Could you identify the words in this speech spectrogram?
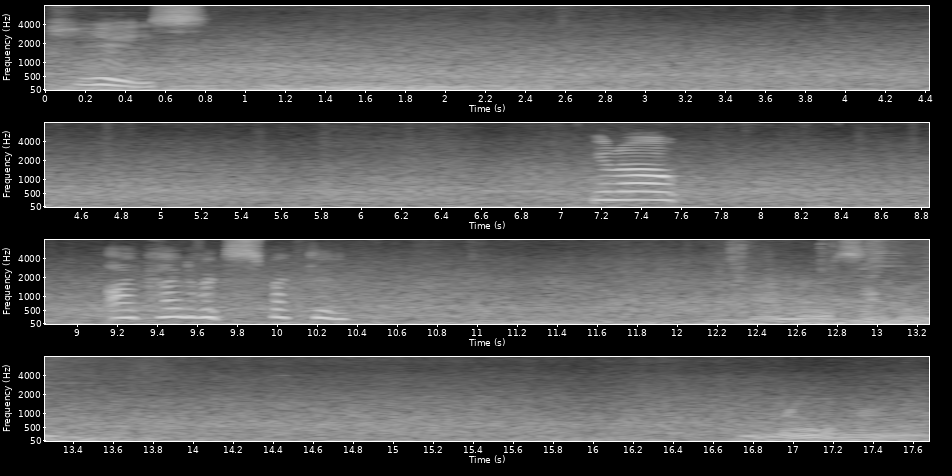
Jeez. You know, I kind of expected... I heard something. Wait a moment.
